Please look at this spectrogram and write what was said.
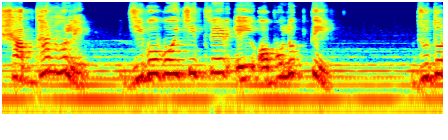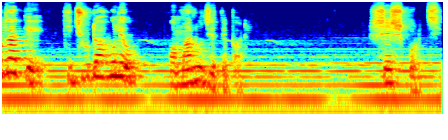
সাবধান হলে জীববৈচিত্র্যের এই অবলুপ্তির দ্রুততাকে কিছুটা হলেও কমানো যেতে পারে। শেষ করছি।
